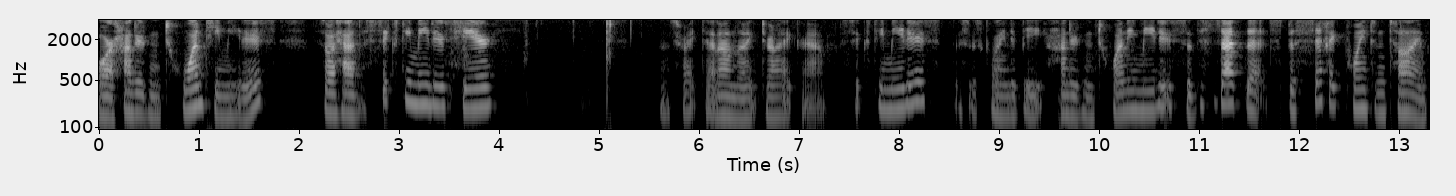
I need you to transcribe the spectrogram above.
or 120 meters. So I have 60 meters here. Let's write that on the diagram. 60 meters. This is going to be 120 meters. So this is at that specific point in time.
